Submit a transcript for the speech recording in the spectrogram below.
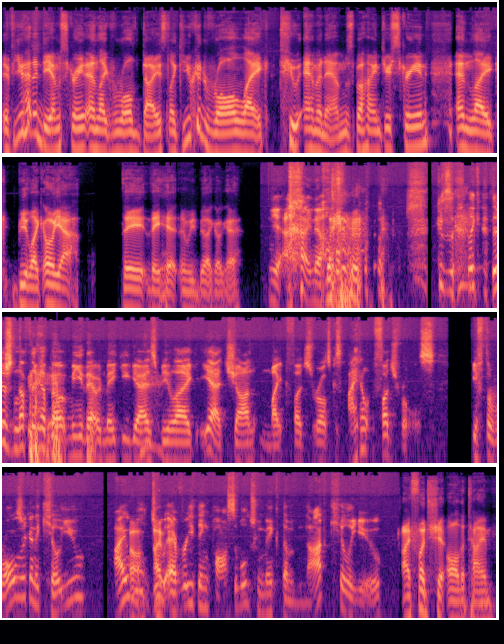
If you had a DM screen and like rolled dice, like you could roll like two M and M's behind your screen and like be like, oh yeah, they they hit, and we'd be like, okay. Yeah, I know. Because like, there's nothing about me that would make you guys be like, "Yeah, John might fudge the rolls." Because I don't fudge rolls. If the rolls are going to kill you, I Oh, will do I- everything possible to make them not kill you. I fudge shit all the time.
